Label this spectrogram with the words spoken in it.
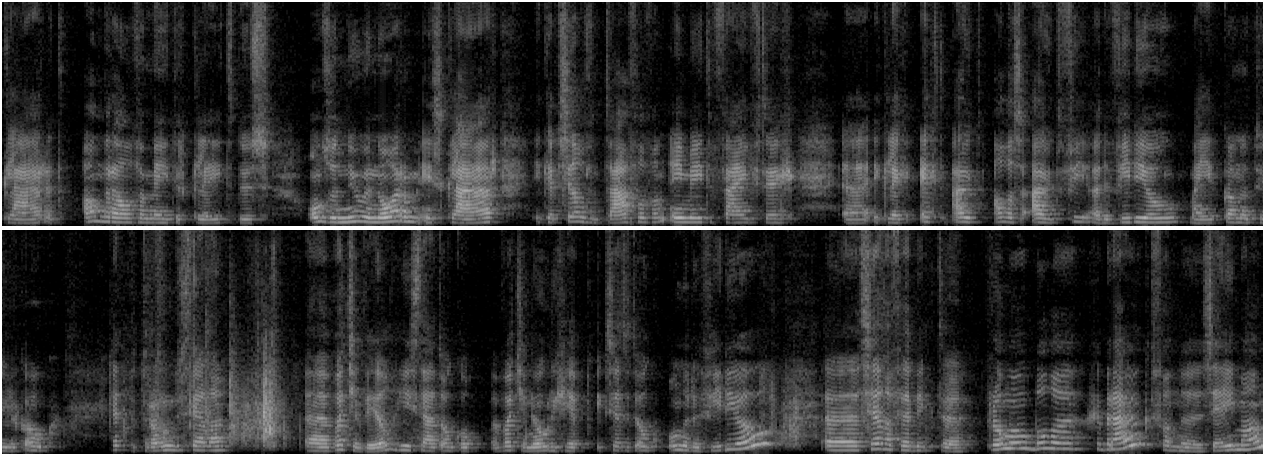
klaar het anderhalve meter kleed. Dus onze nieuwe norm is klaar. Ik heb zelf een tafel van 1,50 meter uh, ik leg echt uit alles uit via de video. Maar je kan natuurlijk ook het patroon bestellen. Uh, wat je wil. Hier staat ook op wat je nodig hebt. Ik zet het ook onder de video. Uh, zelf heb ik de promo bollen gebruikt van de zeeman.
